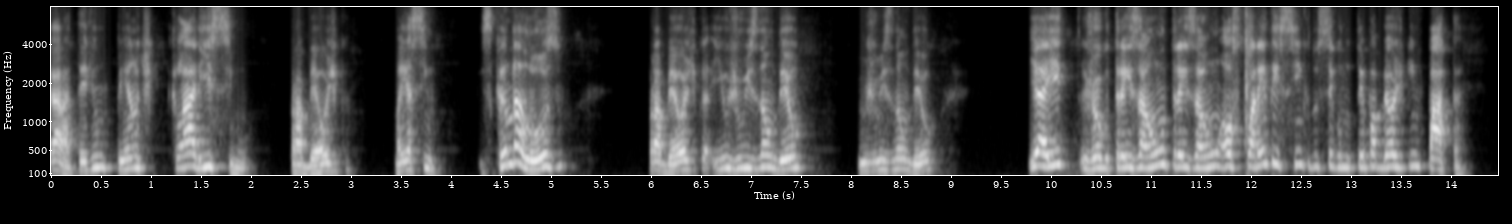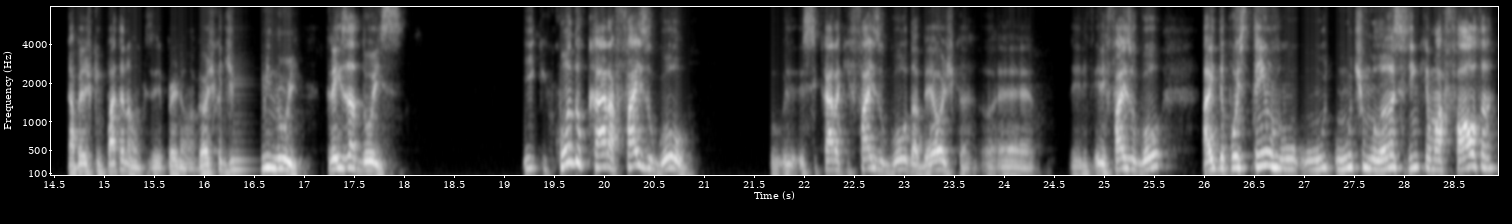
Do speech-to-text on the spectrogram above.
Cara, teve um pênalti claríssimo para a Bélgica, mas assim, escandaloso para a Bélgica, e o juiz não deu. O juiz não deu. E aí, o jogo 3 a 1 3 a 1 aos 45 do segundo tempo, a Bélgica empata. A Bélgica empata, não, quer dizer, perdão, a Bélgica diminui 3 a 2 E quando o cara faz o gol, esse cara que faz o gol da Bélgica, é, ele, ele, faz o gol, aí depois tem um, um, um, último lance, assim, que é uma falta,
